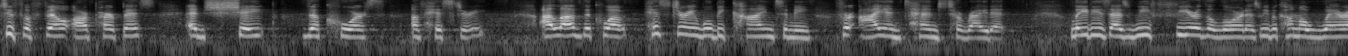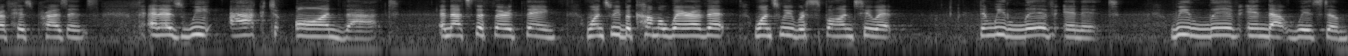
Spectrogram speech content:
to fulfill our purpose and shape the course of history? I love the quote History will be kind to me, for I intend to write it. Ladies, as we fear the Lord, as we become aware of his presence, and as we act on that, and that's the third thing, once we become aware of it, once we respond to it, then we live in it. We live in that wisdom.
